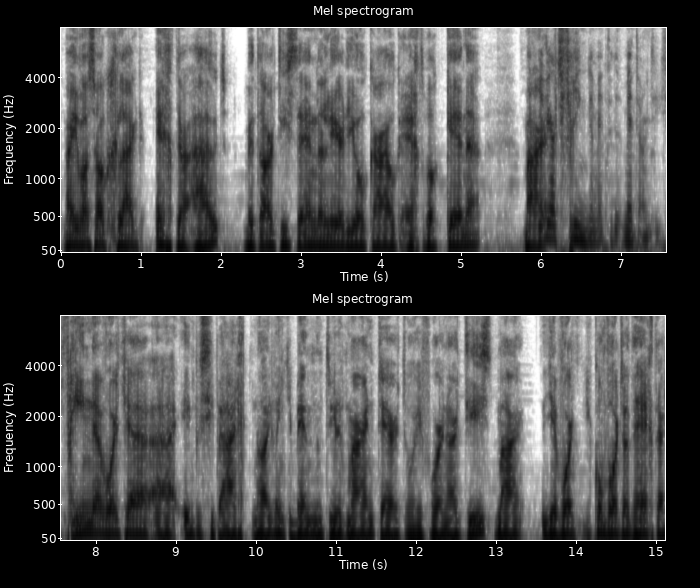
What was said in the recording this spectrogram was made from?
Maar je was ook gelijk echt eruit met de artiesten. En dan leerde je elkaar ook echt wel kennen. Maar Je werd vrienden met de, met de artiest. vrienden word je in principe eigenlijk nooit. Want je bent natuurlijk maar een territory voor een artiest. Maar je, wordt, je komt, wordt wat hechter.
